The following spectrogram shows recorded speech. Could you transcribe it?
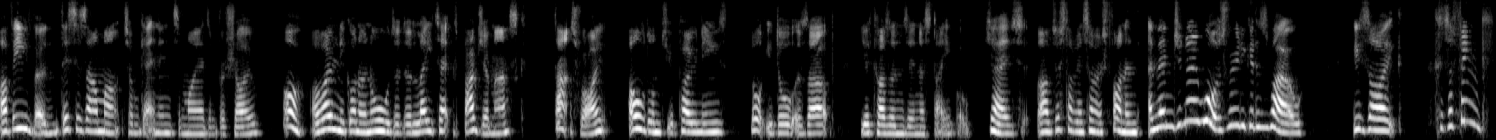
I've even. This is how much I'm getting into my Edinburgh show. Oh, I've only gone and ordered a latex badger mask. That's right. Hold on to your ponies, lock your daughters up, your cousins in a stable. Yeah, I'm just having so much fun. And, and then, do you know what's really good as well? Is like, because I think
